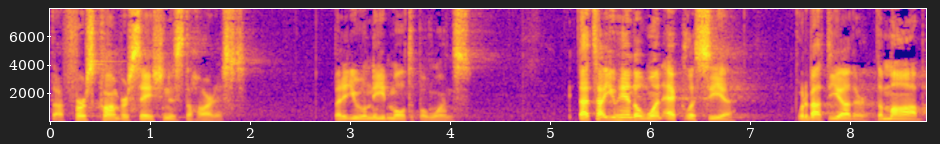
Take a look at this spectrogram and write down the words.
The first conversation is the hardest but you will need multiple ones. That's how you handle one ecclesia. What about the other, the mob?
